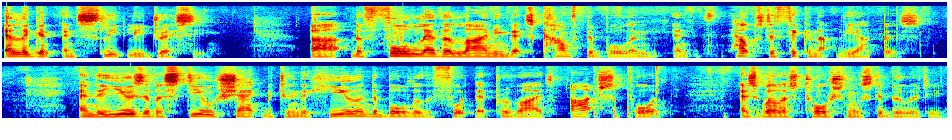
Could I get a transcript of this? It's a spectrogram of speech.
elegant and sleekly dressy. Uh, the full leather lining that's comfortable and, and helps to thicken up the uppers. And the use of a steel shank between the heel and the ball of the foot that provides arch support as well as torsional stability.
